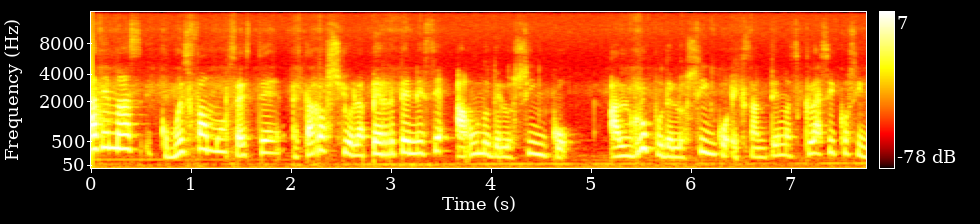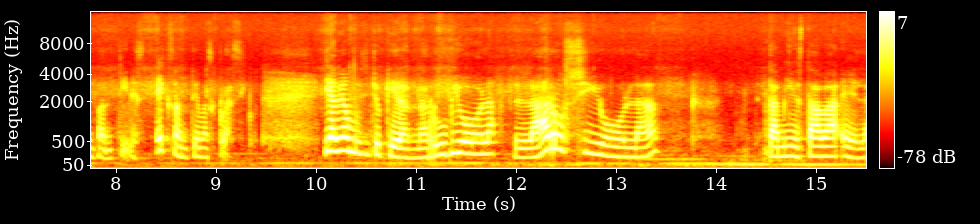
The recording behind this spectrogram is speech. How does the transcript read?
Además, como es famosa, este, esta rociola pertenece a uno de los cinco, al grupo de los cinco exantemas clásicos infantiles, exantemas clásicos. Y habíamos dicho que eran la rubiola, la rociola, también estaba el,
